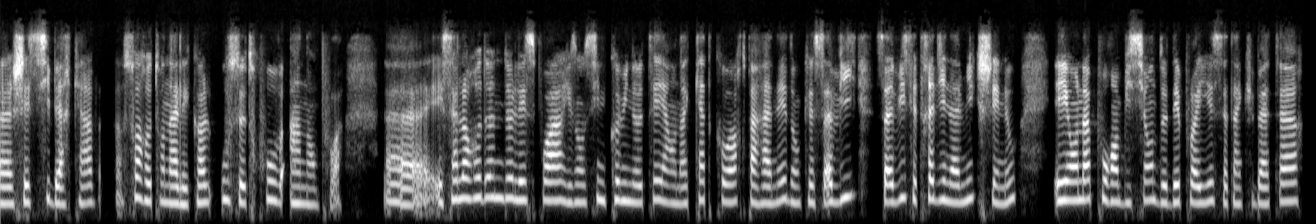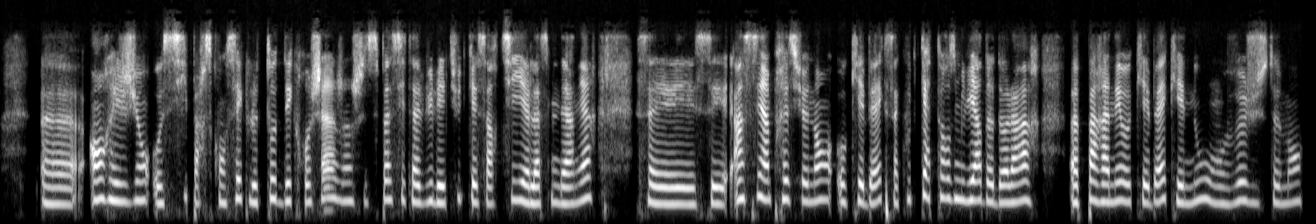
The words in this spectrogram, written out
euh, chez Cybercab euh, soit retourne à l'école ou se trouve un emploi. et ça leur redonne de l'espoir. Ils ont aussi une communauté. Hein. on a quatre cohortes par année. Donc, sa vie, sa vie, c'est très dynamique chez nous. Et on a pour ambition de déployer cet incubateur euh, en région aussi, parce qu'on sait que le taux de décrochage, hein, je ne sais pas si tu as vu l'étude qui est sortie euh, la semaine dernière, c'est assez impressionnant au Québec. Ça coûte 14 milliards de dollars euh, par année au Québec et nous, on veut justement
